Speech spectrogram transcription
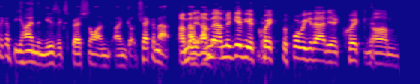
it's like a behind the music special on, on Go. Check them out. I'm to I'm, I'm gonna give you a quick, yeah. before we get out of here, quick. Yeah. Um,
